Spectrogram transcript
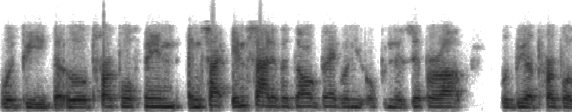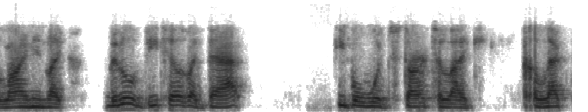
would be the little purple thing inside inside of the dog bed. When you open the zipper up, would be a purple lining, like little details like that. People would start to like collect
